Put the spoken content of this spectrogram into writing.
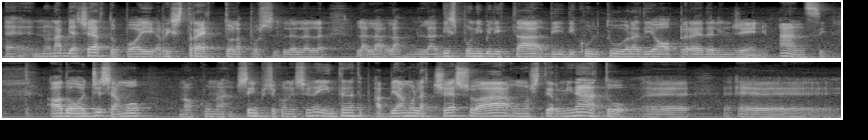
eh, non abbia certo poi ristretto la, la, la, la disponibilità di, di, cultura, di opere dell'ingegno, anzi ad oggi siamo no, con una semplice connessione internet abbiamo l'accesso a uno sterminato eh, eh,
